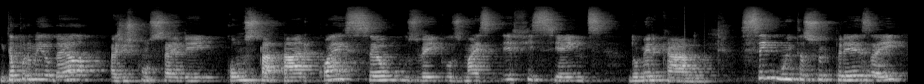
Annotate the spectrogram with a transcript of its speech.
Então, por meio dela, a gente consegue aí, constatar quais são os veículos mais eficientes do mercado. Sem muita surpresa aí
